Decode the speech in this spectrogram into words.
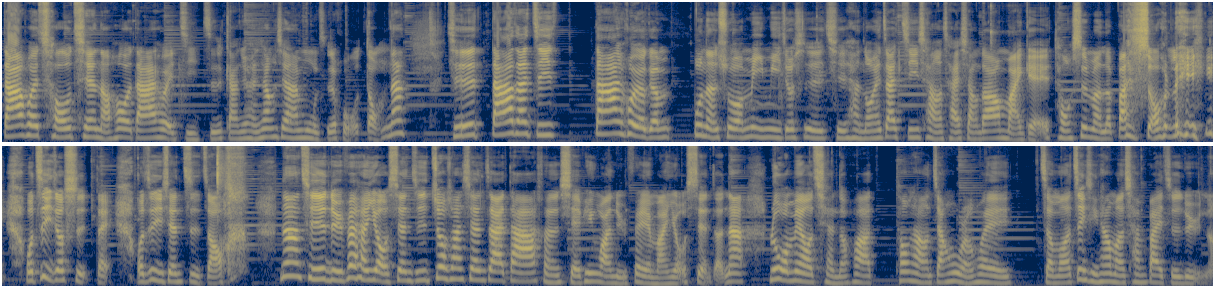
大家会抽签，然后大家会集资，感觉很像现在募资活动。那其实大家在机，大家会有个不能说的秘密，就是其实很容易在机场才想到要买给同事们的伴手礼。我自己就是，对我自己先自招。那其实旅费很有限，其实就算现在大家可能血拼完旅费也蛮有限的。那如果没有钱的话，通常江户人会怎么进行他们的参拜之旅呢？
